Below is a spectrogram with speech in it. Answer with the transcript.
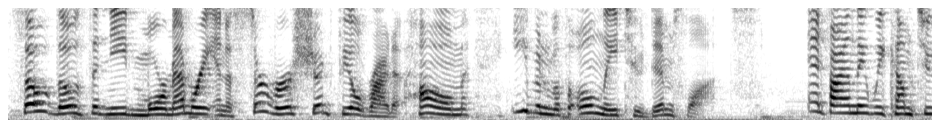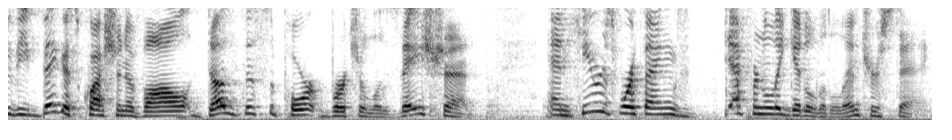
So those that need more memory in a server should feel right at home, even with only two DIMM slots. And finally, we come to the biggest question of all, does this support virtualization? And here's where things definitely get a little interesting.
